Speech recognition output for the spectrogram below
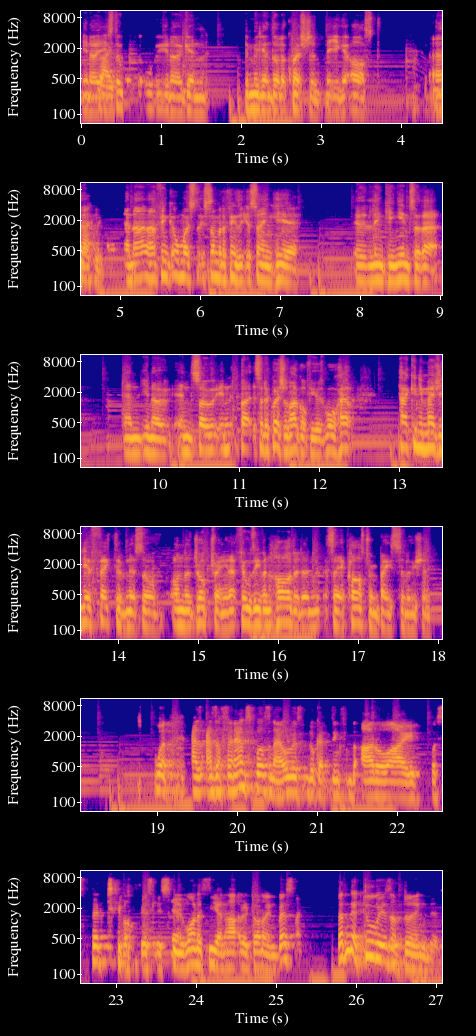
You know, right. it's the you know, again, the million dollar question that you get asked. Uh, exactly. Uh, and I, I, think almost some of the things that you're saying here, uh, linking into that, and you know, and so in, but so the question I got for you is, well, how how can you measure the effectiveness of on the job training? That feels even harder than, say, a classroom based solution. Well, as, as a finance person, I always look at things from the ROI perspective, obviously. So yeah. you want to see an return on investment. I think there are two ways of doing this.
